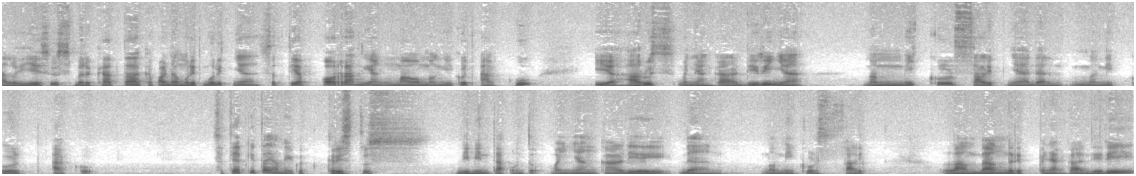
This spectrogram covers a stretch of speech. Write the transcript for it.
Lalu Yesus berkata kepada murid-muridnya, setiap orang yang mau mengikut aku, ia harus menyangkal dirinya, memikul salibnya dan mengikut aku. Setiap kita yang mengikut Kristus diminta untuk menyangkal diri dan memikul salib. Lambang dari penyangkalan diri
